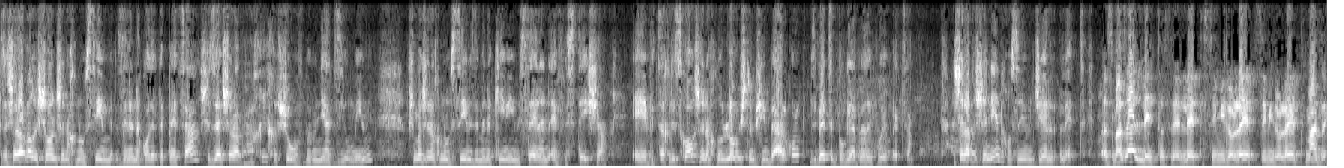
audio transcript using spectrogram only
אז השלב הראשון שאנחנו עושים זה לנקות את הפצע, שזה השלב הכי חשוב במניעת זיהומים. שמה שאנחנו עושים זה מנקים עם סיילן 09 וצריך לזכור שאנחנו לא משתמשים באלכוהול, זה בעצם פוגע בריפוי הפצע. השלב השני, אנחנו שמים ג'ל לט. אז מה זה הלט הזה? לט, שימי לו לט, שימי לו לט, מה זה?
